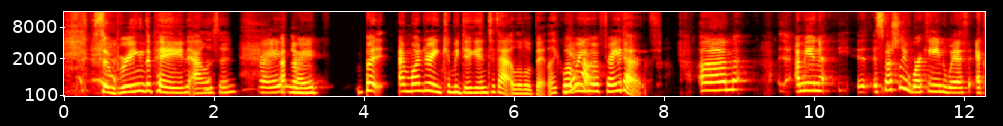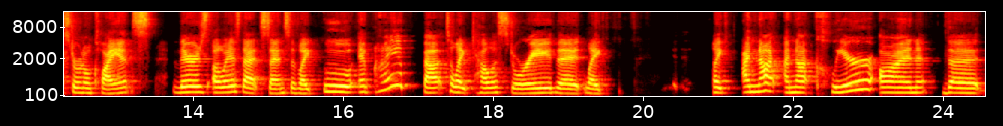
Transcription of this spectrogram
so bring the pain, Allison. right, Um, right. But I'm wondering, can we dig into that a little bit? Like, what were you afraid sure. of? Um, I mean, especially working with external clients, there's always that sense of like, ooh, am I about to like tell a story that like like I'm not I'm not clear on the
